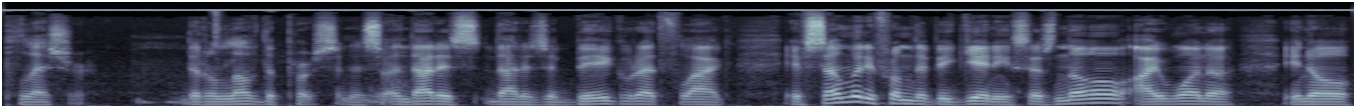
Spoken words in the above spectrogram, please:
pleasure. They don't love the person and, so, Yeah. and that is that is a big red flag if somebody from the beginning says no i want to you know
